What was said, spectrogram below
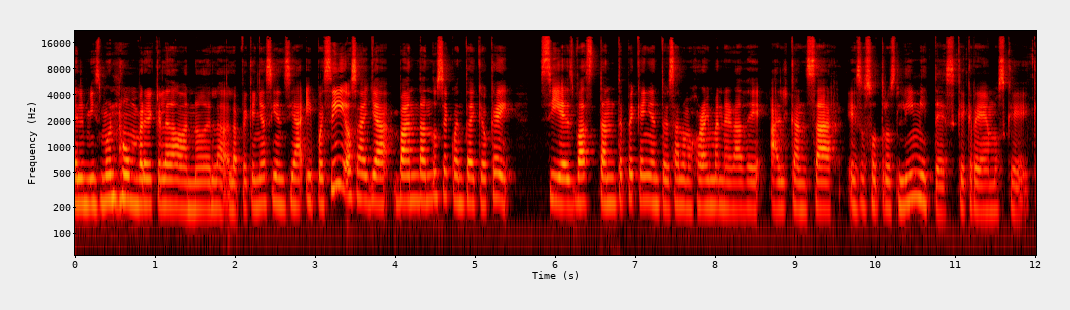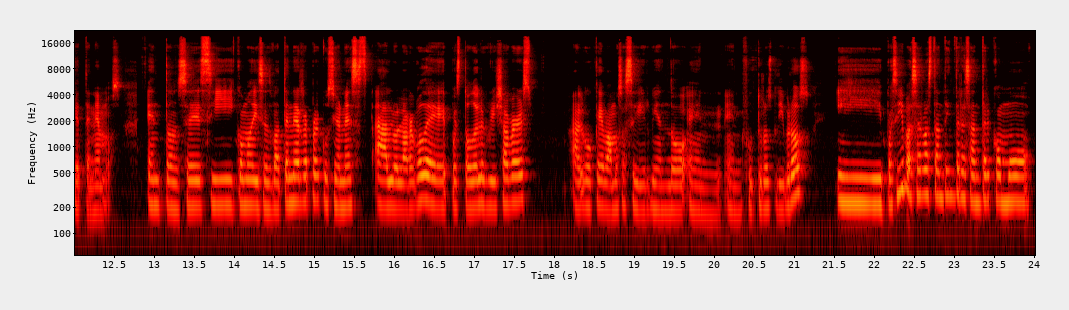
el mismo nombre que le daban, ¿no? De la, pequeña ciencia. Y pues sí, o sea, ya van dándose cuenta de que, ok, si es bastante pequeña, entonces a lo mejor hay manera de alcanzar esos otros límites que creemos que, tenemos. Entonces, sí, como dices, va a tener repercusiones a lo largo de pues todo el Grishaverse, algo que vamos a seguir viendo en, en futuros libros. Y pues sí, va a ser bastante interesante cómo,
